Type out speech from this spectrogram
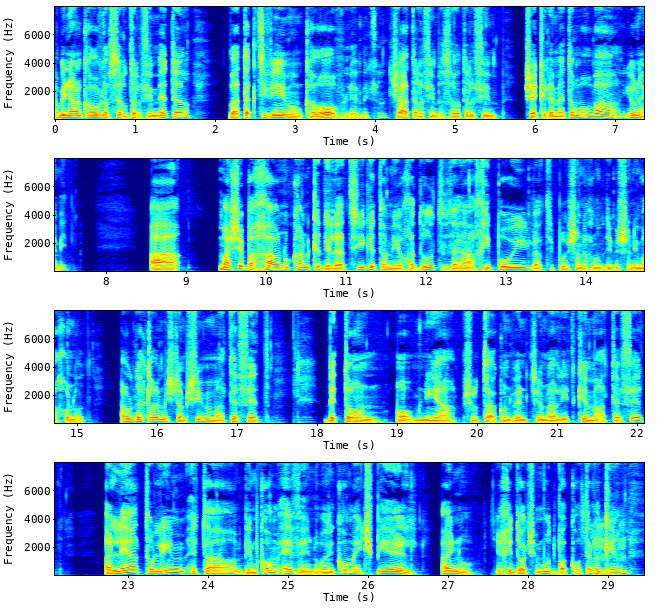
הבניין הוא קרוב לעשרת אלפים מטר, והתקציבים הם קרוב לתשעת אלפים, עשרת אלפים שקל למטר מרובע, you name it. מה שבחרנו כאן כדי להציג את המיוחדות זה החיפוי והציפוי שאנחנו יודעים בשנים האחרונות. אנחנו בדרך כלל משתמשים במעטפת בטון או בנייה פשוטה קונבנציונלית כמעטפת, עליה תולים את ה... במקום אבן או במקום HPL, היינו יחידות שמודבקות אל הקיר, mm-hmm.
